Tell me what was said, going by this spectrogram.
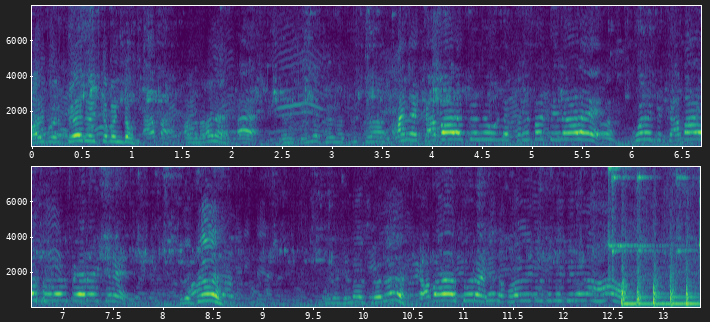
அதுக்கு ஒரு பேர் வைக்க வேண்டும். அதனால எனக்கு என்ன பேர் வச்சிருக்கலாம் அந்த கபாலத்திலிருந்து உன்னை பிறப்பத்தினாலே உனக்கு கபாலசூரன் பேர் வைக்கிறேன். எனக்கு? எனக்கு என்ன பேரு? கபாலசூரன். இந்த குழந்தைங்களுக்கு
